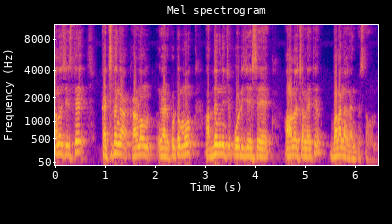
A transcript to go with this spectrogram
ఆలోచిస్తే ఖచ్చితంగా కరణం గారి కుటుంబం అద్దం నుంచి పోటీ చేసే ఆలోచనలు అయితే బలంగా కనిపిస్తూ ఉంది.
